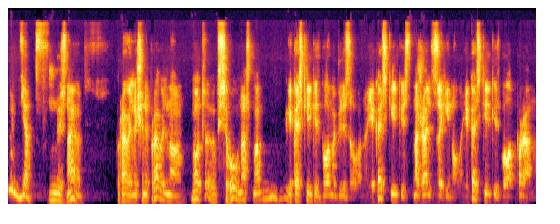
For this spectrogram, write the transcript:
Ну, я не знаю, правильно чи неправильно. Ну, от е, всього у нас якась кількість була мобілізована, якась кількість, на жаль, загинула, якась кількість була поранена.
